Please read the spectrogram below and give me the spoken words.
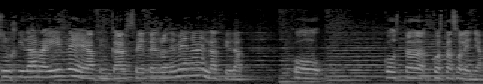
surgida a raíz de afincarse Pedro de Mena en la ciudad, co- costa, costa soleña,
